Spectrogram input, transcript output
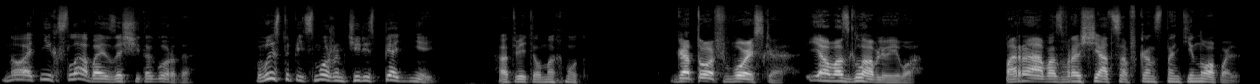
но от них слабая защита города. Выступить сможем через пять дней, — ответил Махмуд. «Готовь войско, я возглавлю его», Пора возвращаться в Константинополь.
